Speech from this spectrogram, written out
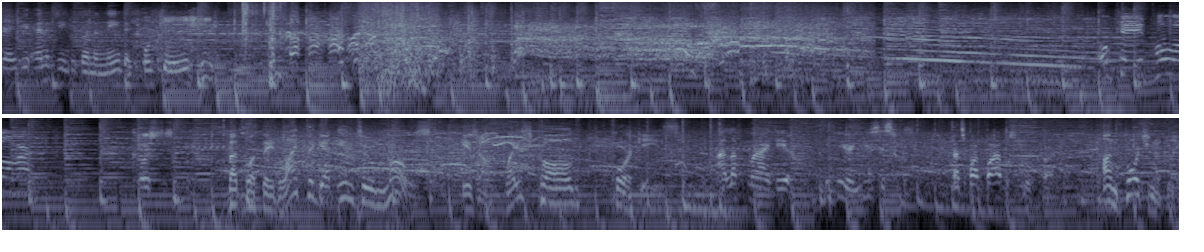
Save your energy, you're gonna need it. Okay. okay, Coast is clear. But what they'd like to get into most is a place called Porky's. I left my ID at home. Here, use this one. That's my Bible school card. Unfortunately,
